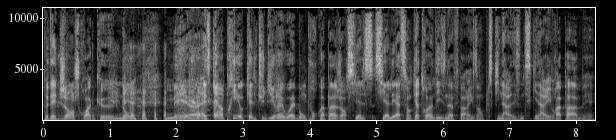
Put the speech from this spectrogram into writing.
Peut-être Jean, je crois que non. mais euh, est-ce qu'il y a un prix auquel tu dirais ouais bon pourquoi pas Genre si elle si elle est à 199 par exemple, ce qui n'arrivera pas, mais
